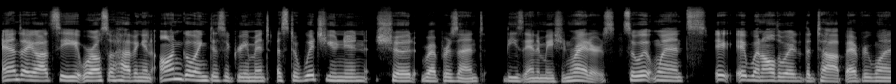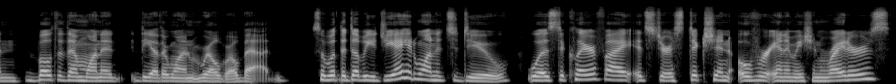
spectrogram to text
and IATSE were also having an ongoing disagreement as to which union should represent these animation writers. So it went it, it went all the way to the top. Everyone both of them wanted the other one real, real bad. So, what the WGA had wanted to do was to clarify its jurisdiction over animation writers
